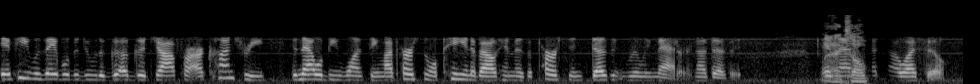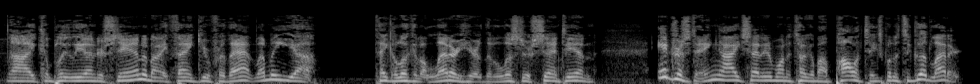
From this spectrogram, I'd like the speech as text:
if he was able to do the, a good job for our country, then that would be one thing. My personal opinion about him as a person doesn't really matter, now does it? And That's that's, all. that's how I feel. I completely understand, and I thank you for that. Let me uh, take a look at a letter here that a listener sent in. Interesting. I said I didn't want to talk about politics, but it's a good letter.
